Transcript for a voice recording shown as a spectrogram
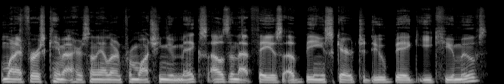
when I first came out here, something I learned from watching you mix. I was in that phase of being scared to do big EQ moves.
